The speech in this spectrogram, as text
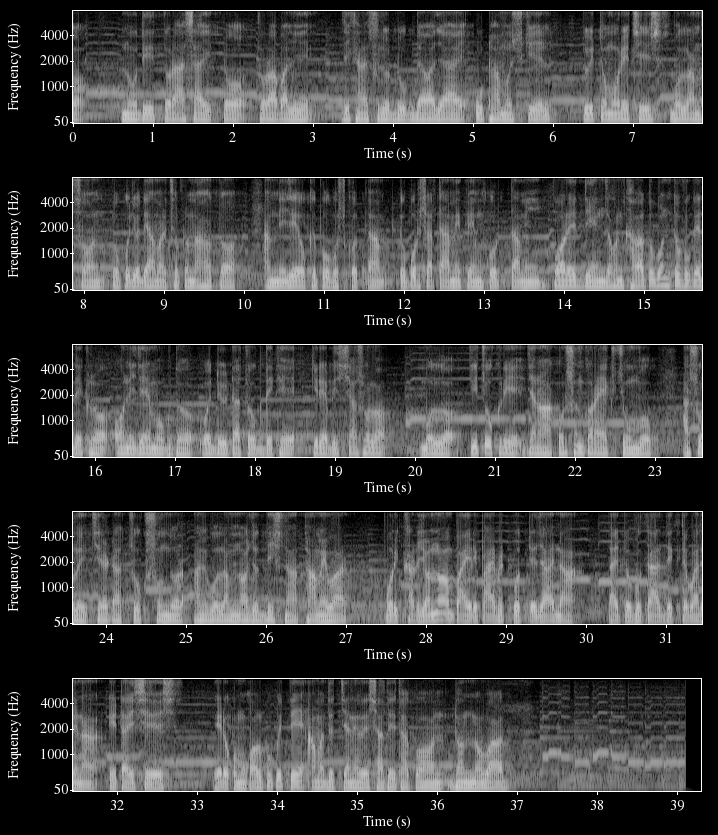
নদীর তোর তো চোরাবালি যেখানে শুধু ডুব দেওয়া যায়, উঠা মুশকিল। তুই তো মরেছিস, বললাম, শোন টপু যদি আমার ছোট না হতো, আমি নিজে ওকে প্রপোজ করতাম। টপুর সাথে আমি প্রেম করতামই। পরের দিন যখন খালাতো বোন তপুকে দেখল, ও নিজে মুগ্ধ, ওই দুইটা চোখ দেখে, কিরে, বিশ্বাস হলো? বলল, কি চোখ রে, যেন আকর্ষণ করা এক চুম্বক। আসলে ছেলেটার চোখ সুন্দর, আমি বললাম, নজর দিস না, থাম এবার। পরীক্ষার জন্য বাইরে প্রাইভেট পড়তে যায় না। তাই টপুকে আর দেখতে পারি না, এটাই শেষ। এরকম গল্প পেতে আমাদের চ্যানেলের সাথেই থাকুন। ধন্যবাদ।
